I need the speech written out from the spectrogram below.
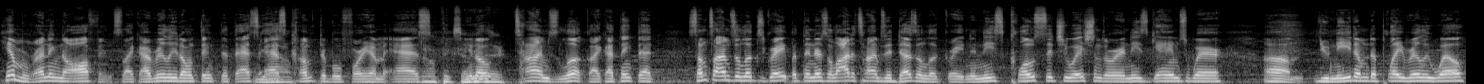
him running the offense. Like I really don't think that that's Yeah. as comfortable for him as I don't think so you know either. times look. Like I think that sometimes it looks great, but then there's a lot of times it doesn't look great. And in these close situations or in these games where um, you need him to play really well,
